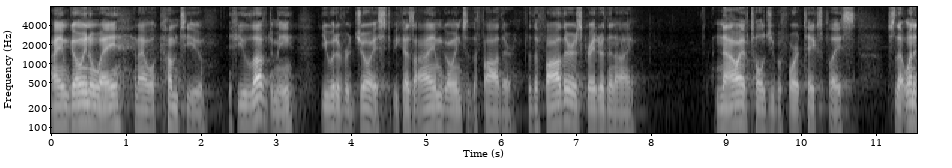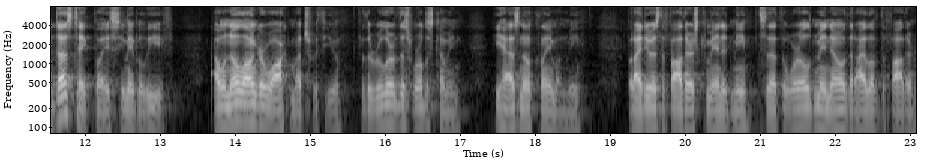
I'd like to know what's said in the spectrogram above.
I am going away, and I will come to you. If you loved me, you would have rejoiced, because I am going to the Father, for the Father is greater than I. Now I have told you before it takes place, so that when it does take place, you may believe. I will no longer walk much with you, for the ruler of this world is coming. He has no claim on me. But I do as the Father has commanded me, so that the world may know that I love the Father.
